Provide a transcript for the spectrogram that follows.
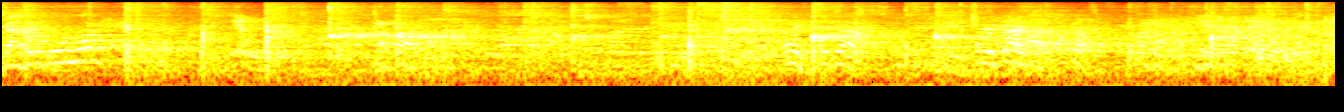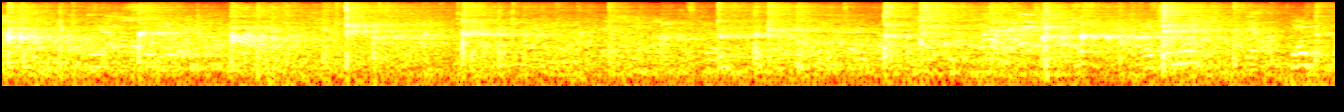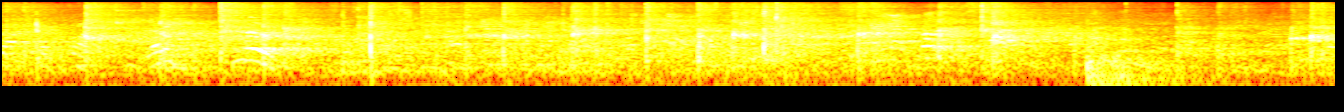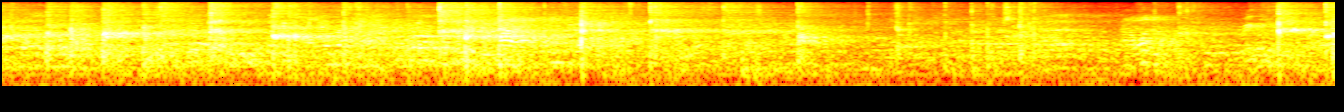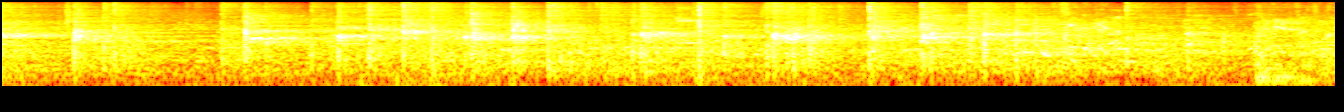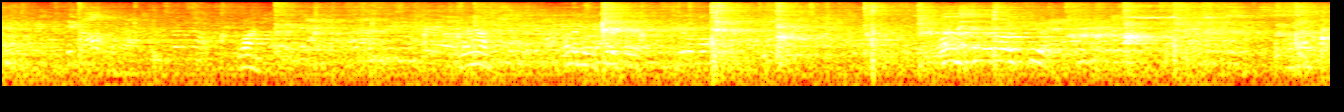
You guys ready for one more? Hey, hey guys. Hey guys, One. No, no. One of them is first. One, zero, two. Uh,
